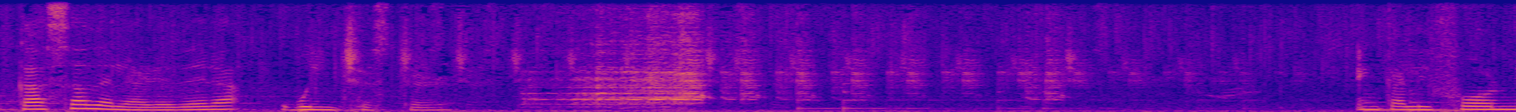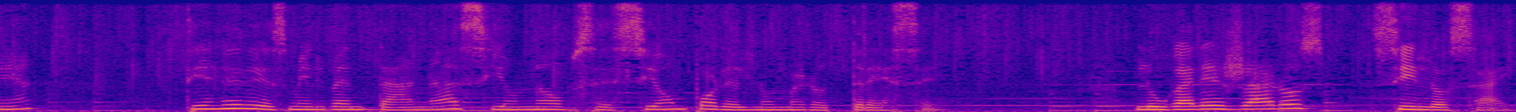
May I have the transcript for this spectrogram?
casa de la heredera Winchester. En California, tiene 10.000 ventanas y una obsesión por el número 13. Lugares raros sí los hay.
